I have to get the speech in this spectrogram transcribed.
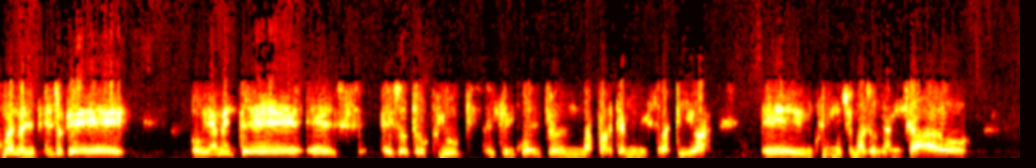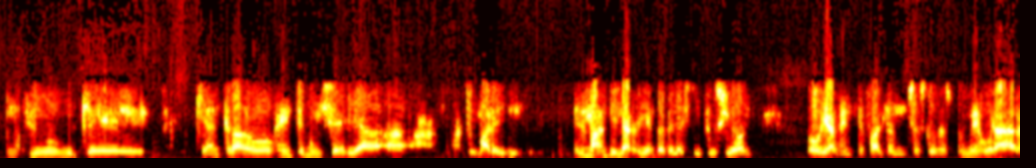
Bueno, yo pienso que obviamente es, es otro club el que encuentro en la parte administrativa, eh, un club mucho más organizado, un club que ha entrado gente muy seria a, tomar el, mando y las riendas de la institución. Obviamente faltan muchas cosas por mejorar,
